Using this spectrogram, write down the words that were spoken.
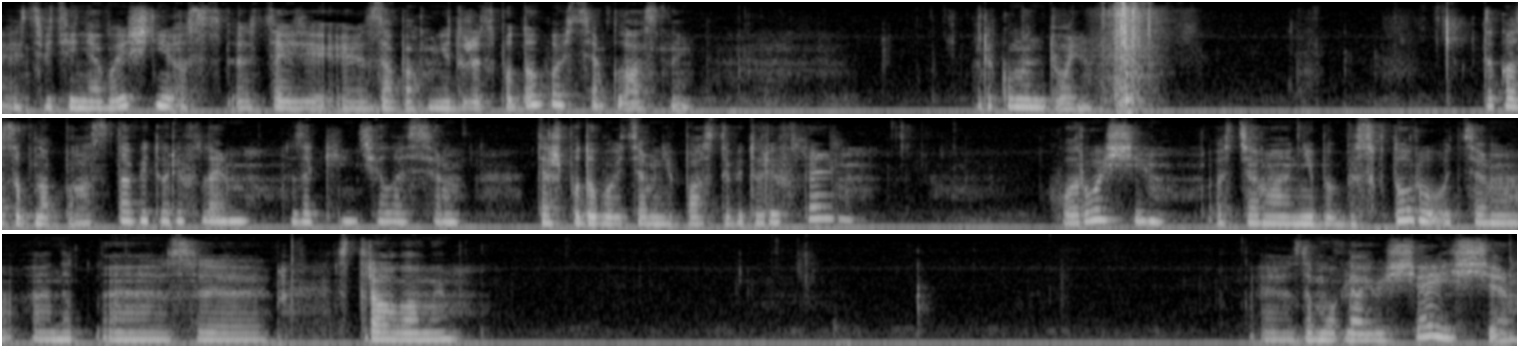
е, цвітіння вишні. Ось е, цей е, запах мені дуже сподобався, класний. Рекомендую. Така зубна паста від Oriflame закінчилася. Теж подобається мені паста від Oriflame. Хороші. Ось ця ніби без втору, оця е, е, з, з травами. Е, Замовляю ще і ще.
